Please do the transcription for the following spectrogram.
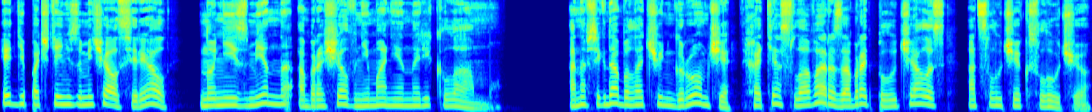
Эдди почти не замечал сериал, но неизменно обращал внимание на рекламу. Она всегда была чуть громче, хотя слова разобрать получалось от случая к случаю.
